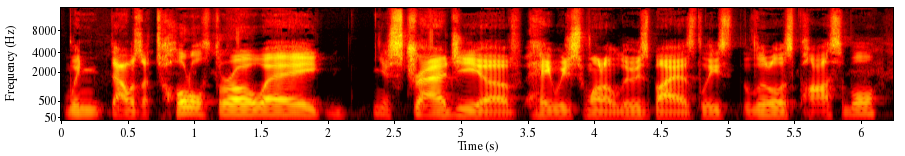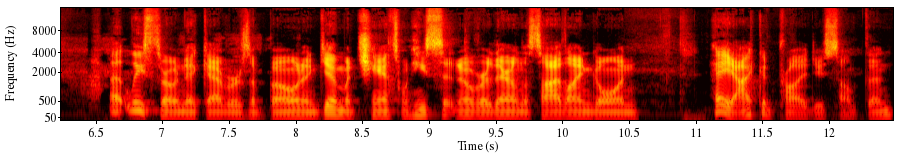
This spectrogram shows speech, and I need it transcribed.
when that was a total throwaway you know, strategy of hey, we just want to lose by as least little as possible. At least throw Nick Evers a bone and give him a chance when he's sitting over there on the sideline going, "Hey, I could probably do something."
